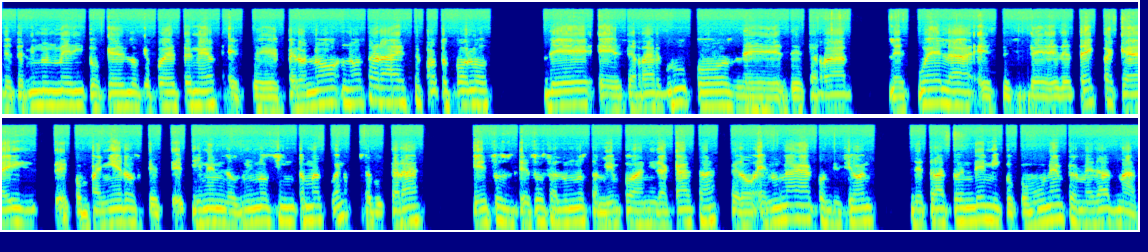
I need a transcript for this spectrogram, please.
determina un médico qué es lo que puede tener, este, pero no, no se hará este protocolo de eh, cerrar grupos, de, de, cerrar la escuela, este, si se detecta que hay eh, compañeros que, que, tienen los mismos síntomas, bueno, pues se buscará esos, esos alumnos también puedan ir a casa, pero en una condición de trato endémico, como una enfermedad más.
